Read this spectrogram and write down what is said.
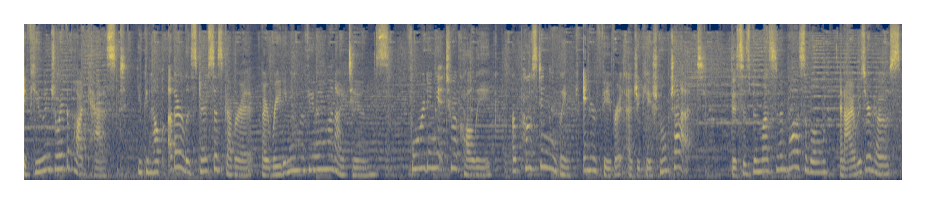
If you enjoy the podcast, you can help other listeners discover it by rating and reviewing on iTunes, forwarding it to a colleague, or posting a link in your favorite educational chat. This has been Lesson Impossible, and I was your host,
